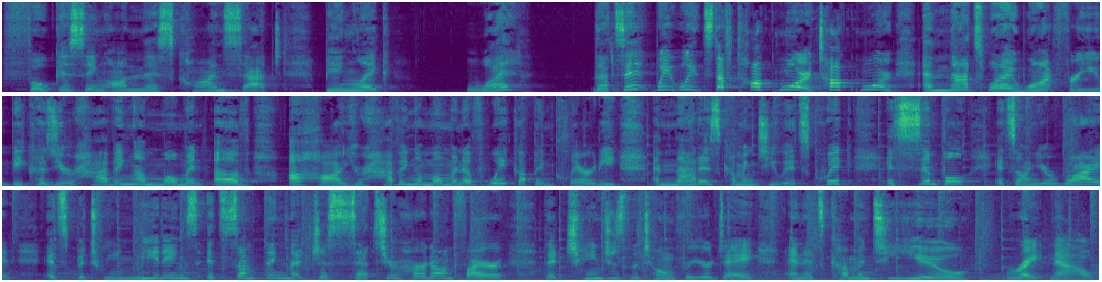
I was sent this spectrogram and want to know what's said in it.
focusing on this concept, being like, what? That's it. Wait, wait, Steph, talk more, talk more. And that's what I want for you because you're having a moment of aha. You're having a moment of wake up and clarity. And that is coming to you. It's quick, it's simple, it's on your ride, it's between meetings. It's something that just sets your heart on fire, that changes the tone for your day. And it's coming to you right now.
